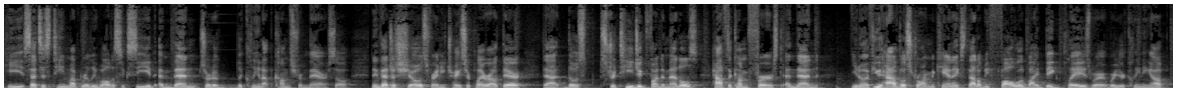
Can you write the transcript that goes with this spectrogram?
He sets his team up really well to succeed, and then sort of the cleanup comes from there. So I think that just shows for any Tracer player out there that those strategic fundamentals have to come first, and then you know if you have those strong mechanics, that'll be followed by big plays where, where you're cleaning up.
